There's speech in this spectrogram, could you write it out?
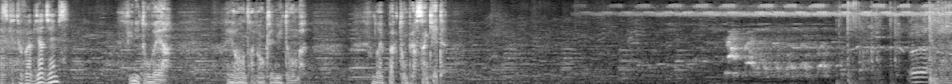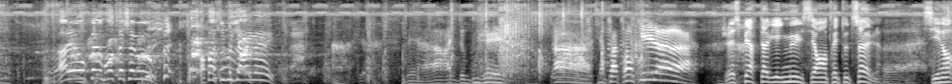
Est-ce que tout va bien, James? Finis ton verre. Et rentre avant que la nuit tombe. Je voudrais pas que ton père s'inquiète. Allez, on ferme, rentrez chez vous Enfin, si vous y arrivez arrête de bouger Ah, tiens-toi tranquille J'espère que ta vieille mule s'est rentrée toute seule. Sinon,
